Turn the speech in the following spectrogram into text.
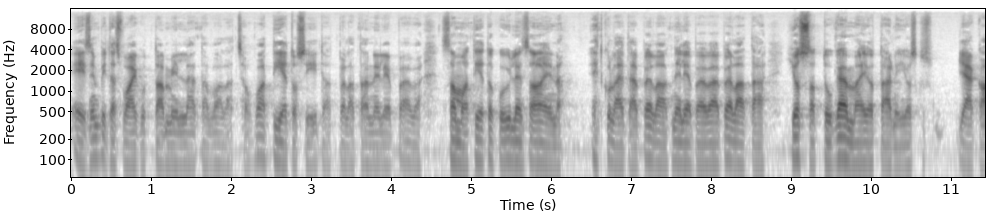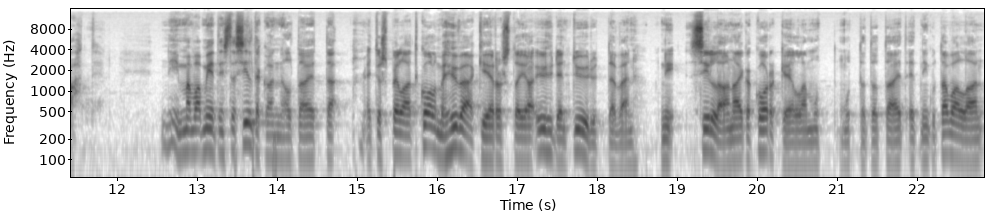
ei sen pitäisi vaikuttaa millään tavalla, että se on vaan tieto siitä, että pelataan neljä päivää. Sama tieto kuin yleensä aina, että kun lähdetään pelaamaan, neljä päivää pelataan, jos sattuu käymään jotain, niin joskus jää kahteen. Niin, mä vaan mietin sitä siltä kannalta, että, että jos pelaat kolme hyvää kierrosta ja yhden tyydyttävän, niin sillä on aika korkealla, mutta, mutta tota, et, et niinku tavallaan,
